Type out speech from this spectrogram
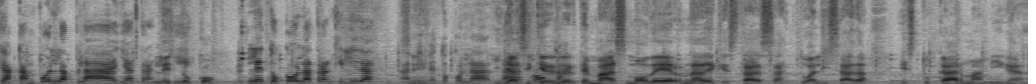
que acampó en la playa, tranquilo. Le tocó, le Le tocó. tocó la tranquilidad. A Sí. mí me tocó la Y la ya si quieres verte más moderna, de que estás actualizada, es tu karma, amiga.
